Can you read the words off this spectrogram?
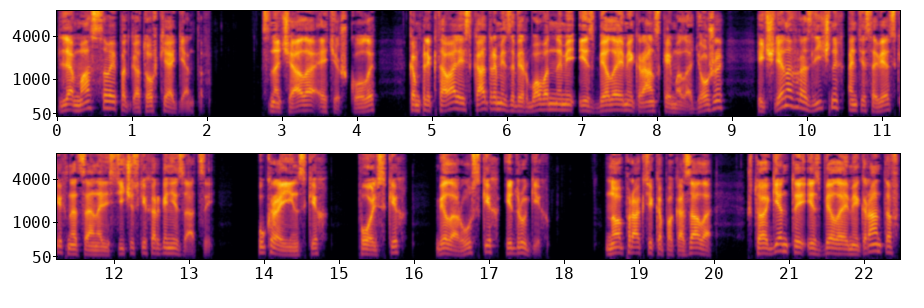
для массовой подготовки агентов. Сначала эти школы комплектовались кадрами, завербованными из белой эмигрантской молодежи и членов различных антисоветских националистических организаций, украинских, польских, белорусских и других. Но практика показала, что агенты из белоэмигрантов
